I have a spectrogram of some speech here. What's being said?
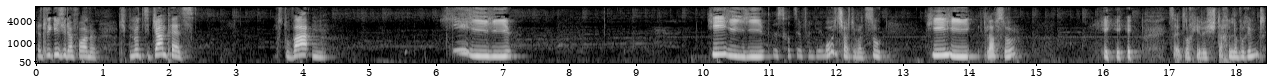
Jetzt liege ich wieder vorne. Ich benutze die Jump Pads. Musst du warten. Hihihi. Hihihi. Du wirst trotzdem verlieren. Und schaut jemand zu. Hihi. Glaubst du? Hehehe. So, jetzt noch hier durch Stachellabyrinth.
